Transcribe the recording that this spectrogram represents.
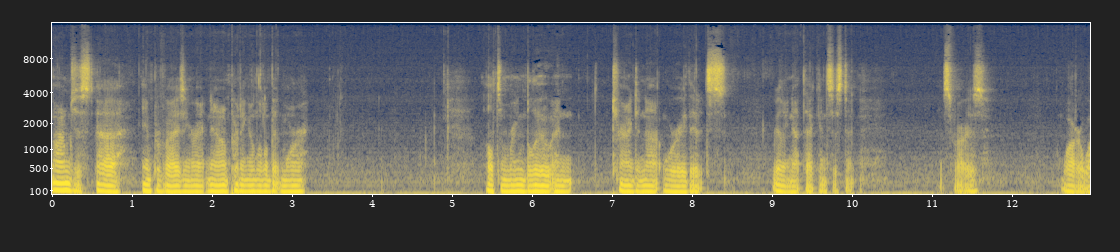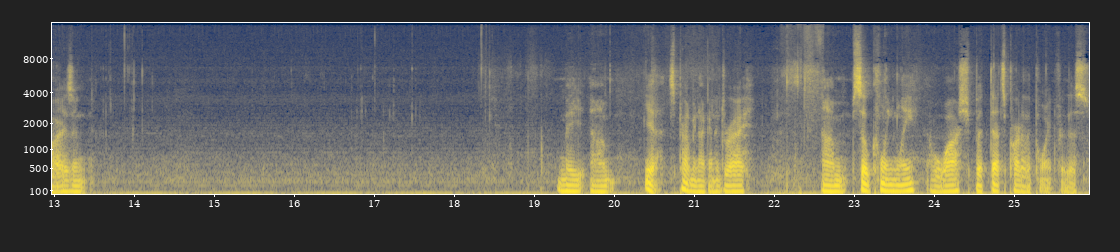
I'm just uh, improvising right now. I'm putting a little bit more ultramarine blue and trying to not worry that it's really not that consistent as far as water wise and may um, yeah it's probably not going to dry um, so cleanly a wash but that's part of the point for this.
